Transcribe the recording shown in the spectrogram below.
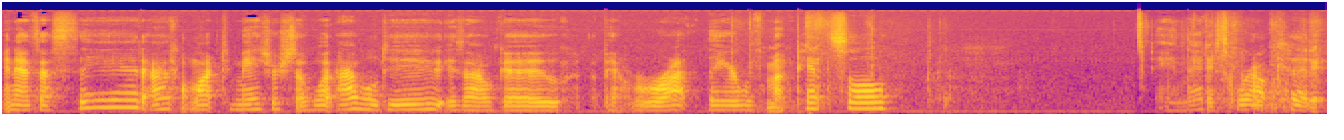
And as I said, I don't like to measure, so what I will do is I'll go about right there with my pencil. And that is where I'll cut it.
